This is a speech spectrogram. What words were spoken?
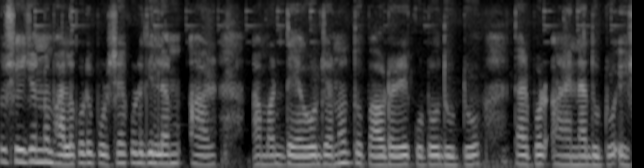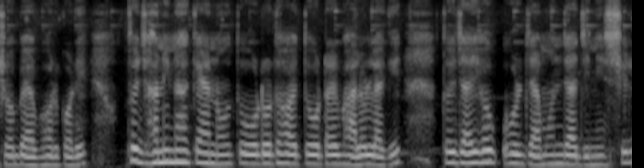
তো সেই জন্য ভালো করে পরিষ্কার করে দিলাম। আর আমার দেওর জানো তো পাউডারের কোটো দুটো, তারপর আয়না দুটো এসব ব্যবহার করে। তো জানি না কেন, তো ওর হয়তো ওটাই ভালো লাগে। তো যাই হোক, ওর যেমন যা জিনিস ছিল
